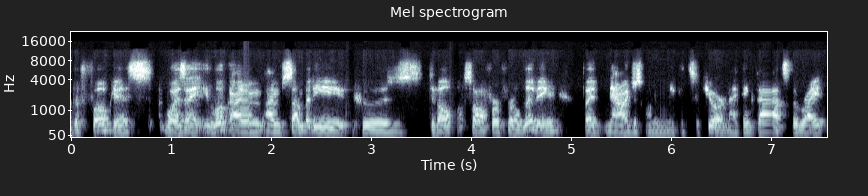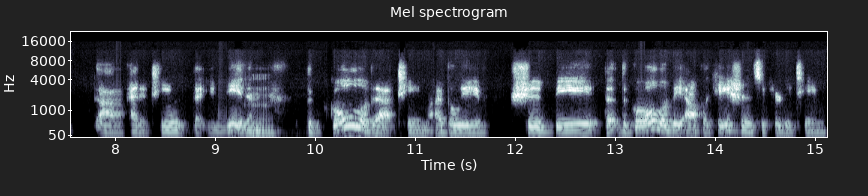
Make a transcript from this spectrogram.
the focus was, I look, I'm, I'm somebody who's developed software for a living, but now I just want to make it secure. And I think that's the right uh, kind of team that you need. And mm. the goal of that team, I believe, should be that the goal of the application security team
